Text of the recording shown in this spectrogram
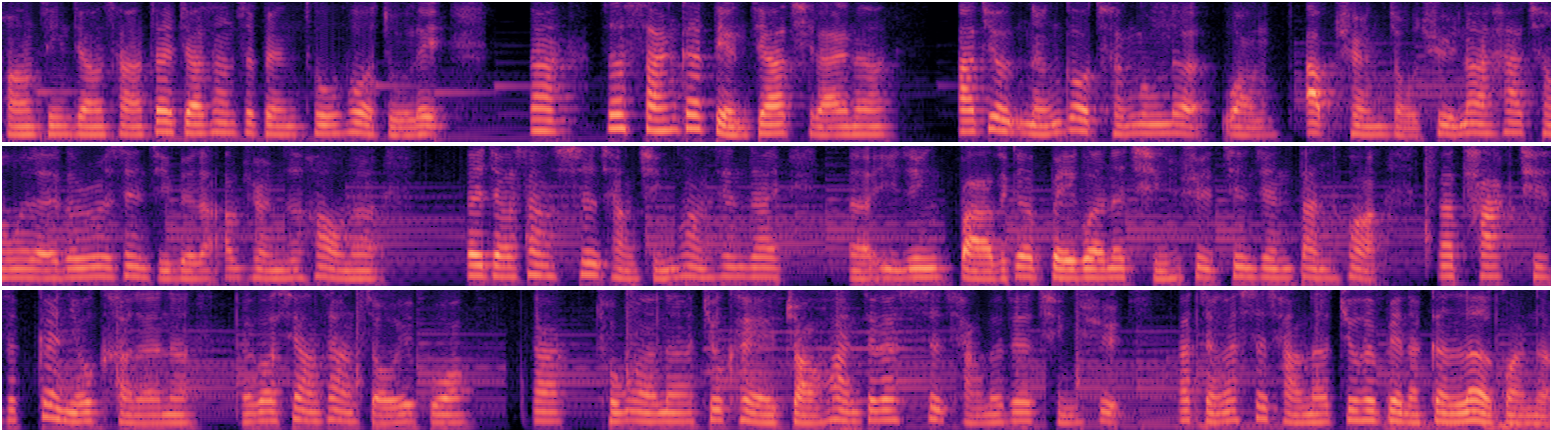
黄金交叉，再加上这边突破阻力，那这三个点加起来呢，它就能够成功的往 up trend 走去。那它成为了一个日线级别的 up trend 之后呢，再加上市场情况现在呃已经把这个悲观的情绪渐渐淡化，那它其实更有可能呢能够向上走一波。那从而呢，就可以转换这个市场的这个情绪，那整个市场呢就会变得更乐观了。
